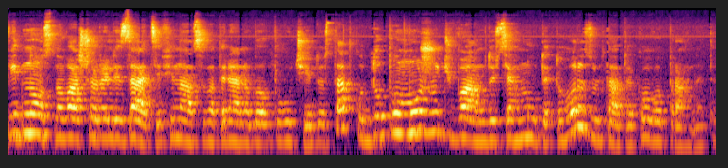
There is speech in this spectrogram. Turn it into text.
відносно вашої реалізації фінансово матеріального благополуччя і достатку, допоможуть вам досягнути того результату, якого ви прагнете.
